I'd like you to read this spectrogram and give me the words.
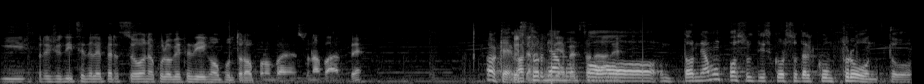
i pregiudizi delle persone o quello che ti dicono, purtroppo non va da nessuna parte. Ok, Questa ma torniamo un, po', torniamo un po' sul discorso del confronto.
